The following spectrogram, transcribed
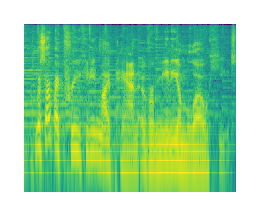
I'm gonna start by preheating my pan over medium-low heat.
